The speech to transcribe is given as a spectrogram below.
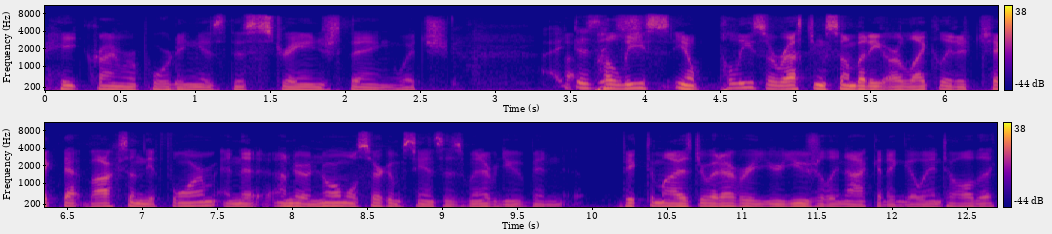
hate crime reporting is this strange thing which Does police, you know, police arresting somebody are likely to check that box on the form, and that under normal circumstances, whenever you've been victimized or whatever, you're usually not going to go into all the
